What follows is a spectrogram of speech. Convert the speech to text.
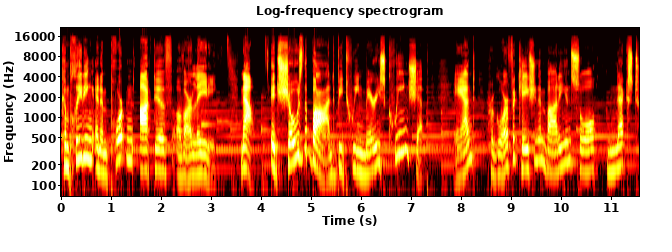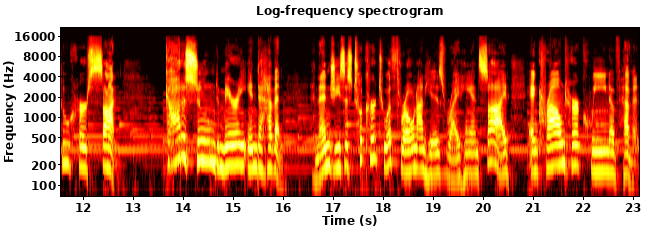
completing an important octave of Our Lady. Now, it shows the bond between Mary's queenship and her glorification in body and soul next to her Son. God assumed Mary into heaven, and then Jesus took her to a throne on his right hand side and crowned her Queen of Heaven.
